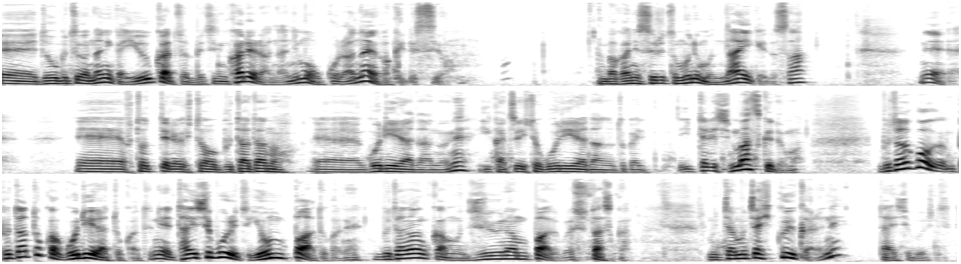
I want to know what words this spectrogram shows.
えー、動物が何か言うかっつったら別に彼らは何も起こらないわけですよ。バカにするつもりもないけどさ。ねえー、太ってる人は豚だの、えー、ゴリラだのねいかつい人ゴリラだのとか言ったりしますけども。豚とか豚とかゴリラとかってね体脂肪率4%とかね。豚なんかも十何パーとかでしょ確か。むちゃむちゃ低いからね体脂肪率。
